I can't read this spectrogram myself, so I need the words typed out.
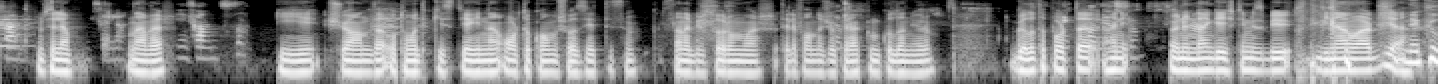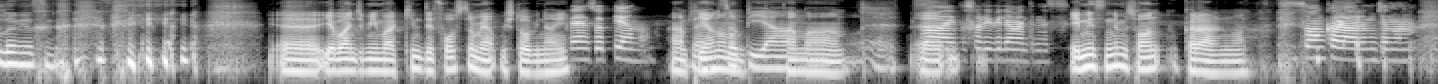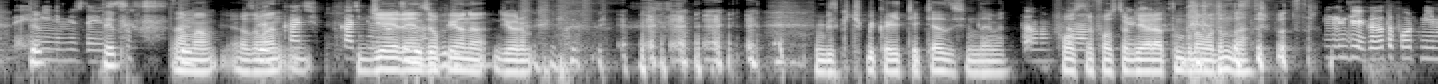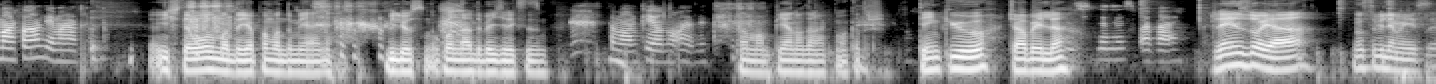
Efendim, Selam. selam. Ne haber? İnsan mısın? İyi. Şu anda otomatik gist yayına ortak olmuş vaziyettesin. Sana bir sorum var. Telefonda Joker Tabii. hakkımı kullanıyorum. Galata Port'ta hani önünden geçtiğimiz bir bina vardı ya. ne kullanıyorsun? e, yabancı mimar kimdi? Foster mı yapmıştı o binayı? Renzo Piano. Ha piyano mu? Piano. Tamam. Evet. Ee, Vay bu soruyu bilemediniz. eminsin değil mi son kararın mı? Son kararım canım. Eminim yüzde yüz. Tamam. O zaman Kaç, kaç? C Renzo. Piano diyorum. Şimdi Biz küçük bir kayıt çekeceğiz de şimdi hemen. Tamam, Foster tamam. Foster diye arattım bulamadım da. Poster. Ne diye Galata Port mimar falan diye mi arattın? İşte olmadı yapamadım yani. Biliyorsun o konularda beceriksizim. Tamam piyano evet. Tamam piyanodan aklıma kalır. Thank you. Ciao Bella. Görüşürüz. Bye bye. Renzo ya. Nasıl bilemeyiz?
